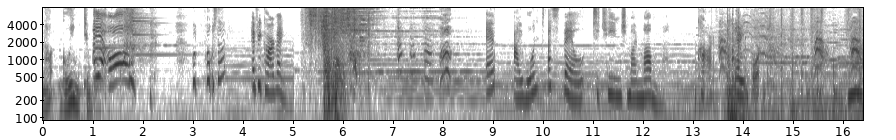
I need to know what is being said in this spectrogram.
not going to... Say it all! What, what was that? Every carving. Ev- I want a spell to change my mum. Carve. Very important.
